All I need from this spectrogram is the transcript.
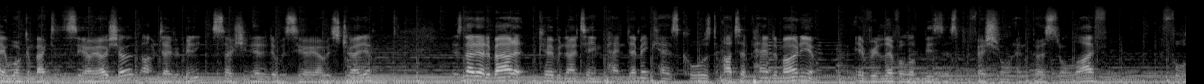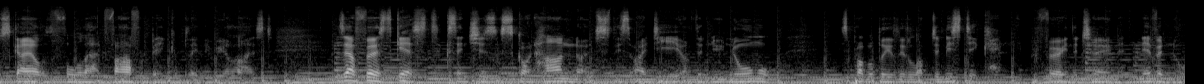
Hi, welcome back to the CIO Show. I'm David Binning, Associate Editor with CIO Australia. There's no doubt about it, the COVID 19 pandemic has caused utter pandemonium on every level of business, professional, and personal life. The full scale of the fallout far from being completely realised. As our first guest, Accenture's Scott Hahn notes, this idea of the new normal is probably a little optimistic, preferring the term never normal.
